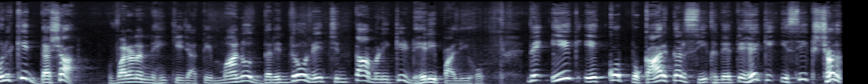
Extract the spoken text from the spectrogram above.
उनकी दशा वर्णन नहीं की जाती। मानो दरिद्रों ने चिंतामणि की ढेरी पाली हो। वे एक एक को पुकार कर सीख देते हैं कि इसी क्षण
